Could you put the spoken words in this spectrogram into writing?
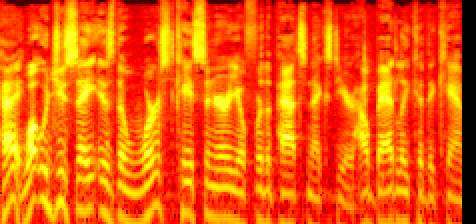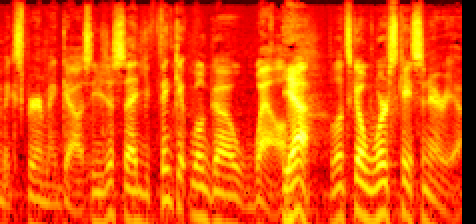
Hey. what would you say is the worst case scenario for the Pats next year? How badly could the Cam experiment go?" So you just said you think it will go well. Yeah. Well, let's go worst case scenario.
